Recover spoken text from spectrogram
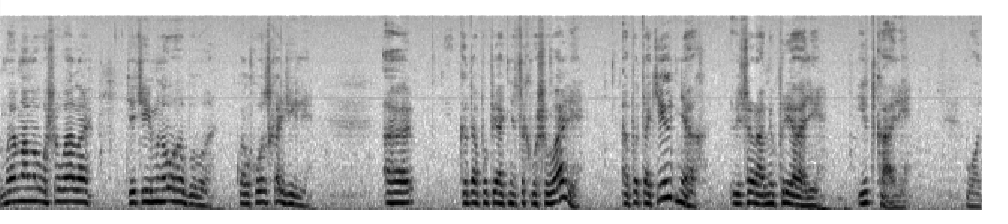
Моя мама вышивала, детей много было, в колхоз ходили. А когда по пятницах вышивали, а по таких днях вечерами пряли и ткали. Вот.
